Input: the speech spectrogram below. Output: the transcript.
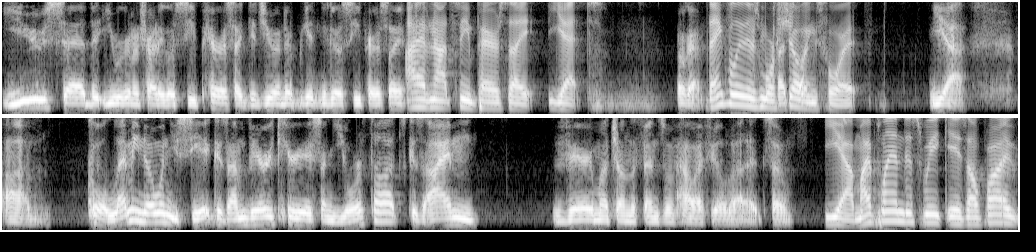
you said that you were going to try to go see Parasite. Did you end up getting to go see Parasite? I have not seen Parasite yet. Okay, Thankfully, there's more That's showings for it. yeah, um, cool. Let me know when you see it because I'm very curious on your thoughts because I'm very much on the fence of how I feel about it. So Yeah, my plan this week is I'll probably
